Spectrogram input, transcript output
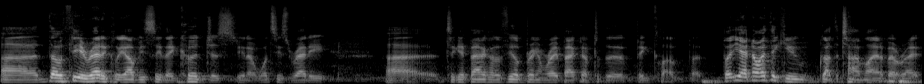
Uh, though theoretically, obviously, they could just you know once he's ready. Uh, to get back on the field, bring him right back up to the big club, but but yeah, no, I think you got the timeline about right.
